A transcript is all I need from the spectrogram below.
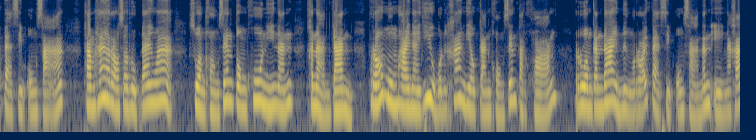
180 องศาทำให้เราสรุปได้ว่า ส่วนของเส้นตรงคู่นี้นั้น ขนานกัน เพราะมุมภายในที่อยู่บนข้างเดียวกันของเส้นตัดขวาง รวมกันได้ 180 องศานั่นเองนะคะ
